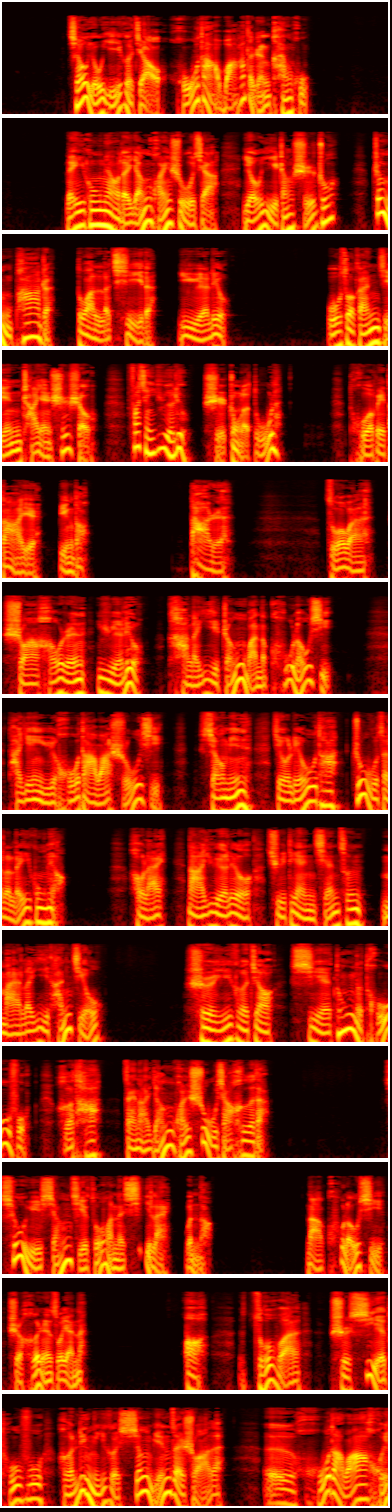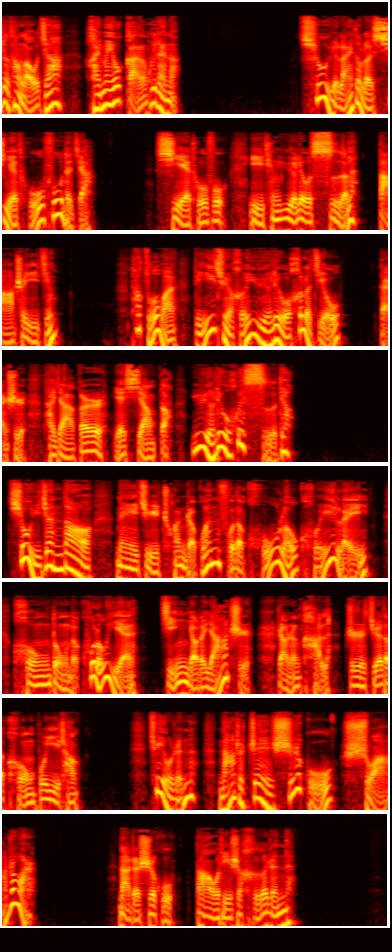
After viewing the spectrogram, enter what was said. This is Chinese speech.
交由一个叫胡大娃的人看护。雷公庙的杨槐树下有一张石桌，正趴着断了气的月六。仵作赶紧查验尸首。发现月六是中了毒了，驼背大爷禀道：“大人，昨晚耍猴人月六看了一整晚的骷髅戏，他因与胡大娃熟悉，小民就留他住在了雷公庙。后来那月六去殿前村买了一坛酒，是一个叫谢东的屠夫和他。”在那杨槐树下喝的。秋雨想起昨晚的戏来，问道：“那骷髅戏是何人所演呢？”“哦，昨晚是谢屠夫和另一个乡民在耍的。呃，胡大娃回了趟老家，还没有赶回来呢。”秋雨来到了谢屠夫的家，谢屠夫一听月六死了，大吃一惊。他昨晚的确和月六喝了酒，但是他压根儿也想不到月六会死掉。秋雨见到那具穿着官服的骷髅傀儡，空洞的骷髅眼，紧咬着牙齿，让人看了只觉得恐怖异常。却有人呢拿着这尸骨耍着玩那这尸骨到底是何人呢？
